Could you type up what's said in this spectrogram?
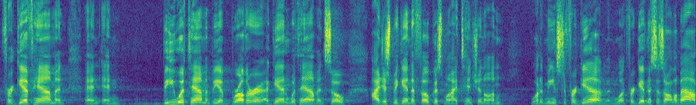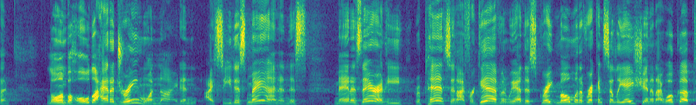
forgive him and, and, and be with him and be a brother again with him. And so I just began to focus my attention on what it means to forgive and what forgiveness is all about. And lo and behold, I had a dream one night and I see this man and this man is there and he repents and I forgive. And we had this great moment of reconciliation. And I woke up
